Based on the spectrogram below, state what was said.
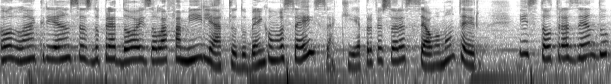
Olá, crianças do Pré-2. Olá, família. Tudo bem com vocês? Aqui é a professora Selma Monteiro e estou trazendo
